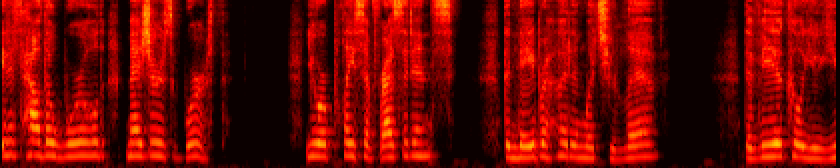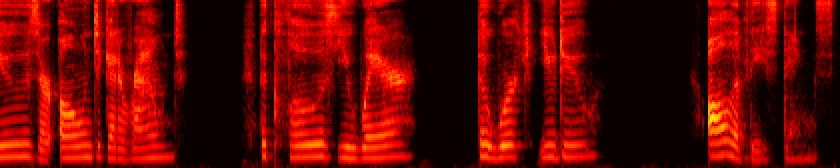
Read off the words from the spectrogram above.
it is how the world measures worth. Your place of residence, the neighborhood in which you live, the vehicle you use or own to get around, the clothes you wear, the work you do. All of these things,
